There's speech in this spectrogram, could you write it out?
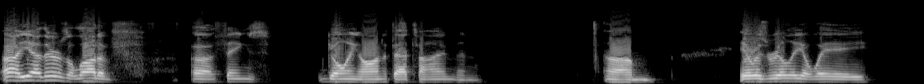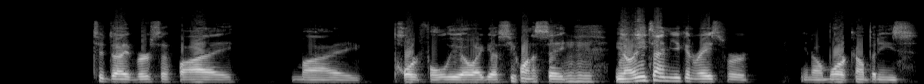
Uh, yeah, there was a lot of uh, things going on at that time, and um, it was really a way to diversify my portfolio, I guess you want to say. Mhm. You know, anytime you can race for, you know, more companies,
